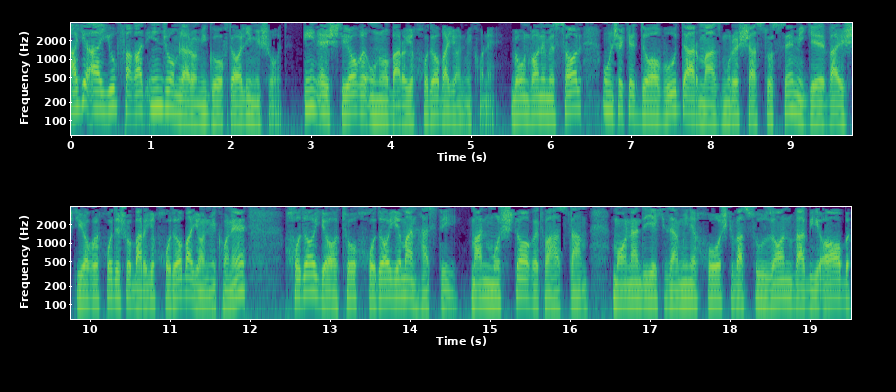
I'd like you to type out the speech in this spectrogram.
اگه ایوب فقط این جمله را می‌گفت عالی می‌شد. این اشتیاق اونو برای خدا بیان می‌کنه. به عنوان مثال اونچه که داوود در مزمور 63 میگه و اشتیاق خودش رو برای خدا بیان می‌کنه خدایا تو خدای من هستی من مشتاق تو هستم مانند یک زمین خشک و سوزان و بیاب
